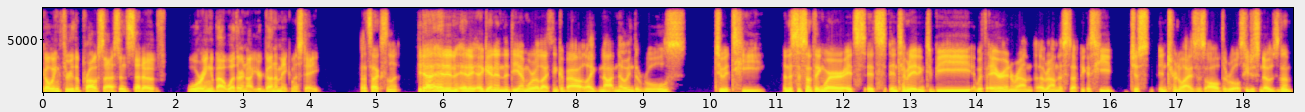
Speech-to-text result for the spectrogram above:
going through the process instead of worrying about whether or not you're going to make a mistake. That's excellent. Yeah. And, in, and again, in the DM world, I think about like not knowing the rules to a T. And this is something where it's, it's intimidating to be with Aaron around, around this stuff because he just internalizes all the rules. He just knows them.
